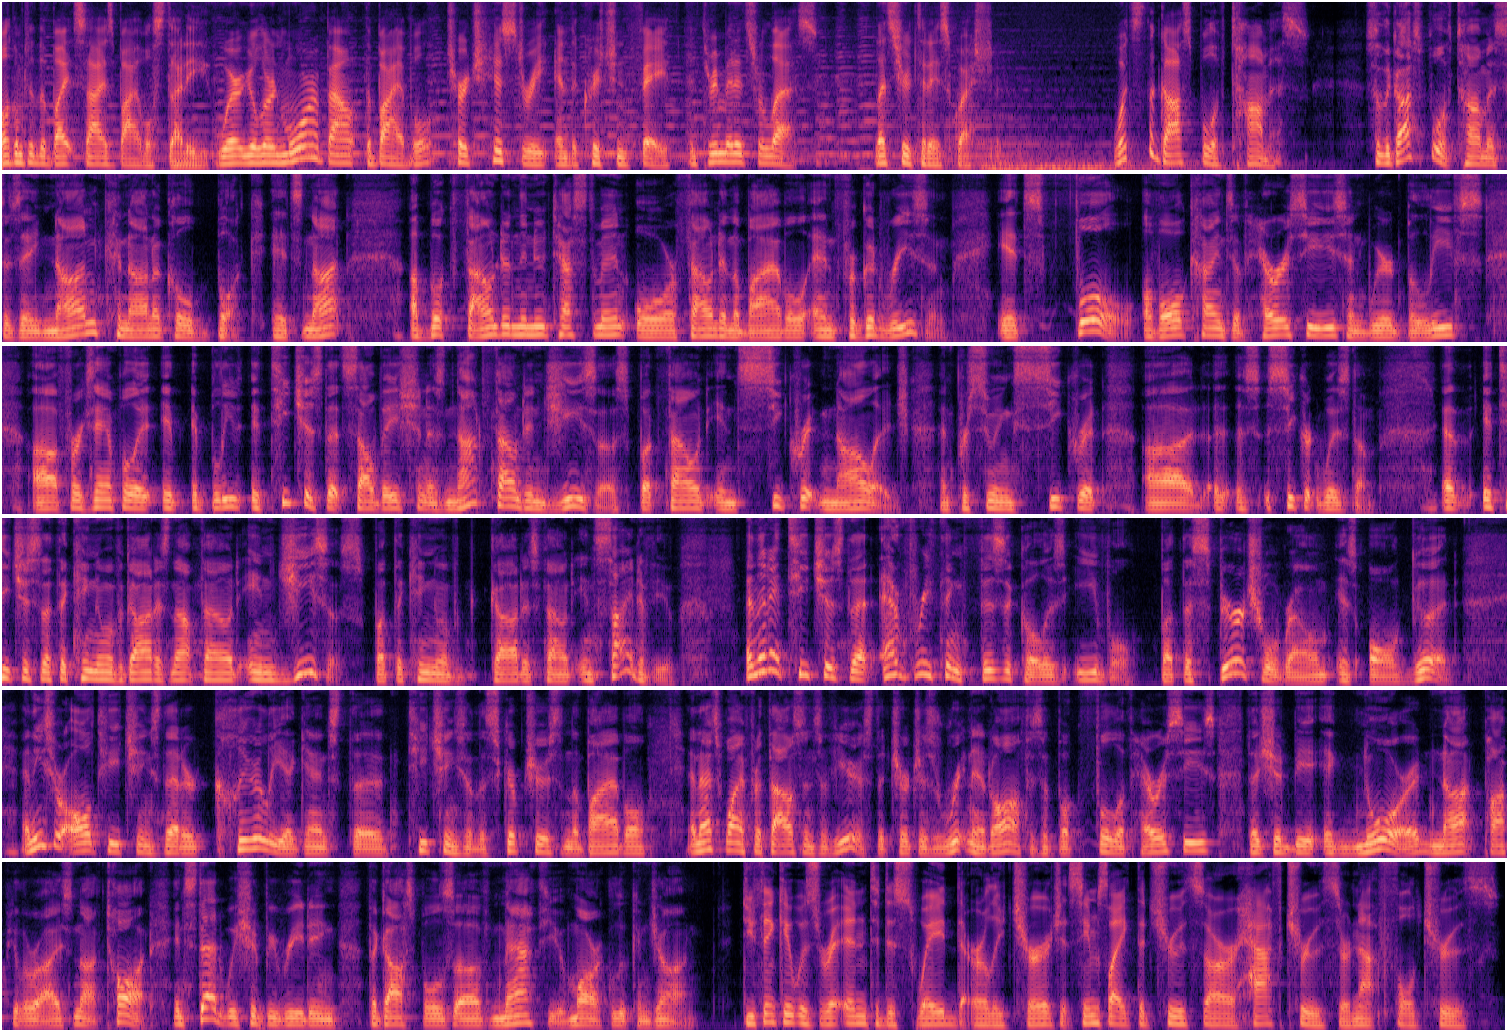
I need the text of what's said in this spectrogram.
Welcome to the Bite Size Bible Study, where you'll learn more about the Bible, church history, and the Christian faith in three minutes or less. Let's hear today's question What's the Gospel of Thomas? So, the Gospel of Thomas is a non canonical book. It's not a book found in the New Testament or found in the Bible, and for good reason. It's full of all kinds of heresies and weird beliefs. Uh, for example, it, it, it, believes, it teaches that salvation is not found in Jesus, but found in secret knowledge and pursuing secret, uh, secret wisdom. Uh, it teaches that the kingdom of God is not found in Jesus, but the kingdom of God is found inside of you. And then it teaches that everything physical is evil, but the spiritual realm is all good. And these are all teachings that are clearly against the teachings of the scriptures and the Bible. And that's why for thousands of years, the church has written it off as a book full of heresies that should be ignored, not popularized, not taught. Instead, we should be reading the Gospels of Matthew, Mark, Luke, and John. Do you think it was written to dissuade the early church? It seems like the truths are half truths or not full truths.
